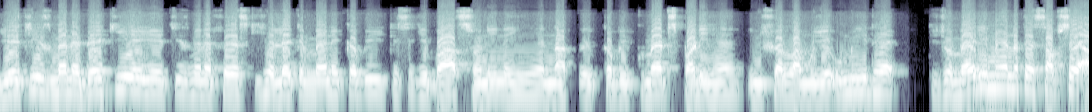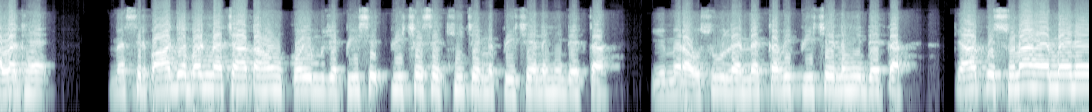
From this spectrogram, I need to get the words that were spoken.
ये चीज़ मैंने देखी है ये चीज़ मैंने फेस की है लेकिन मैंने कभी किसी की बात सुनी नहीं है ना कभी कमेंट्स पढ़ी है। इनशाला मुझे उम्मीद है कि जो मेरी मेहनत है सबसे अलग है। मैं सिर्फ़ आगे बढ़ना चाहता हूँ कोई मुझे पीछे पीछे से खींचे मैं पीछे नहीं देखता। ये मेरा उसूल है मैं कभी पीछे नहीं देखता। क्या कुछ सुना है मैंने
